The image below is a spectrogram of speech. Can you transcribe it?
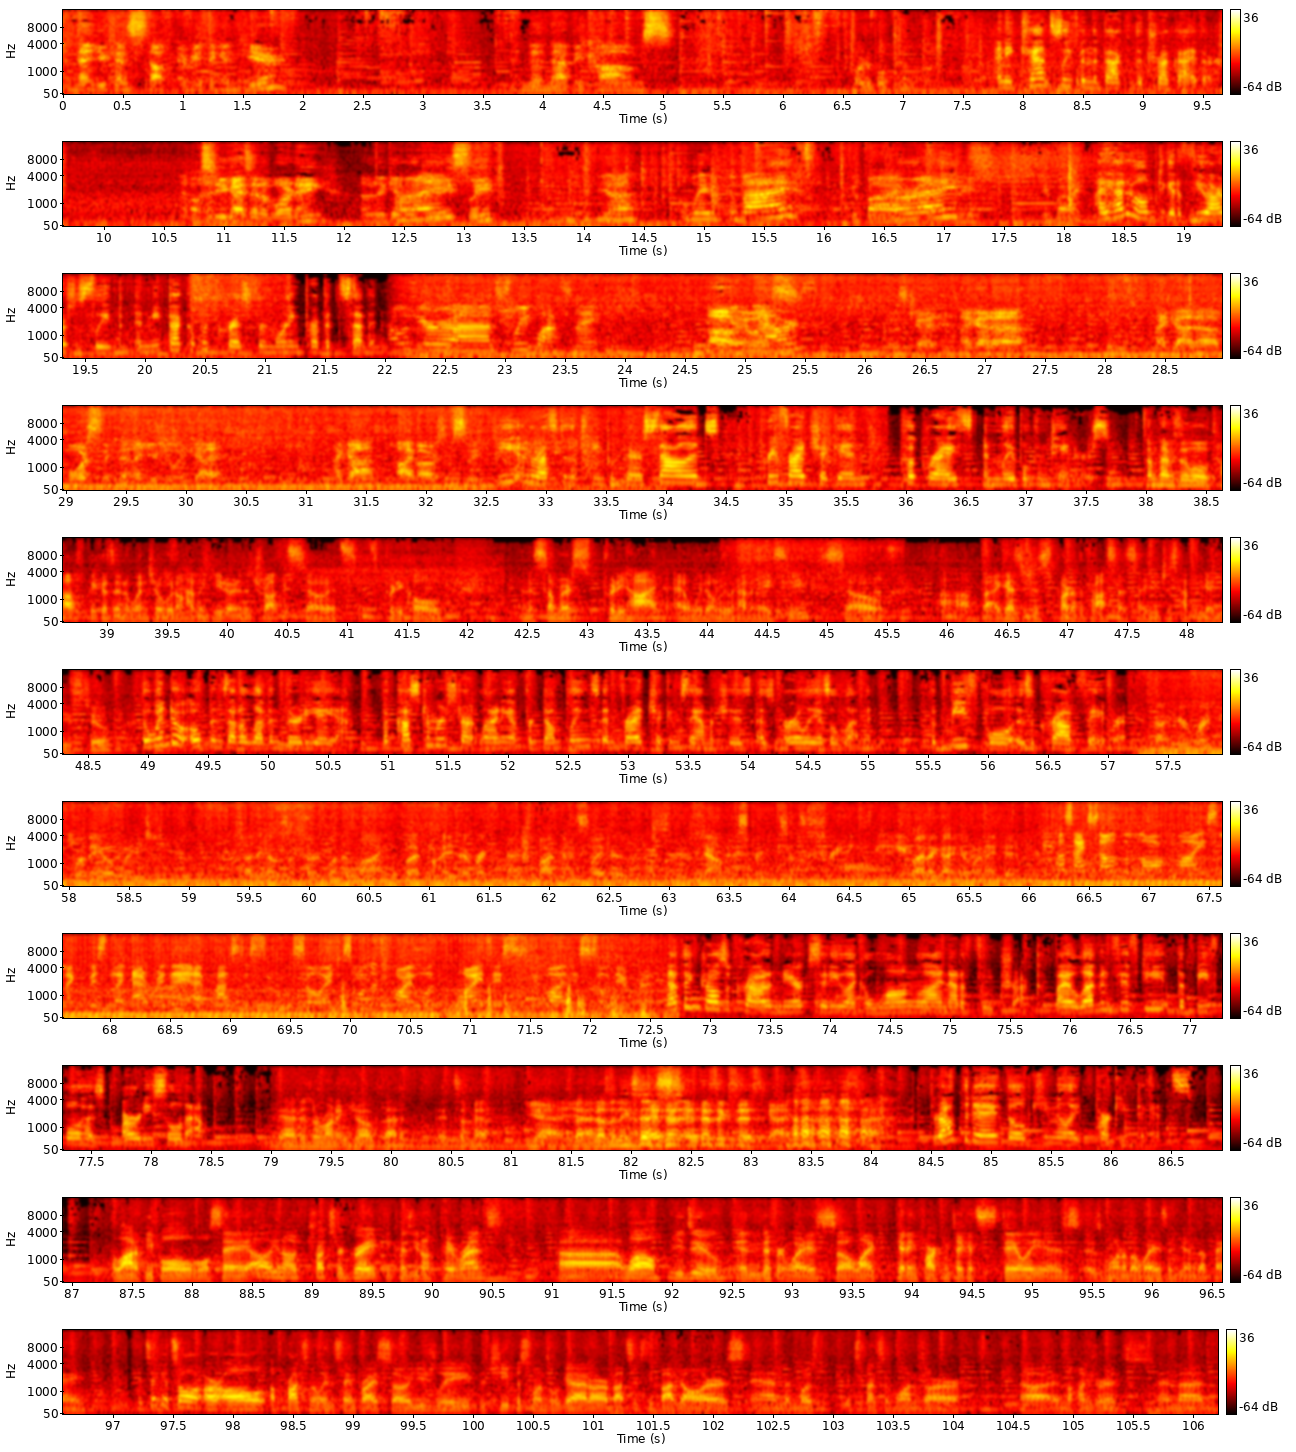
And then you can stuff everything in here. And then that becomes portable pillow. And he can't sleep in the back of the truck either. I'll see you guys in the morning. I'm gonna get my Alright. beauty sleep. Yeah. Wave goodbye. Goodbye. Alright. Goodbye. I head home to get a few hours of sleep and meet back up with Chris for morning prep at 7. How was your uh, sleep last night? Did you Oh, get it any was hours? it was good. I got uh, I got uh, more sleep than I usually get. I got five hours of sleep. He and the rest of the team prepare salads, pre fried chicken, cook rice, and label containers. Sometimes it's a little tough because in the winter we don't have a heater in the truck, so it's it's pretty cold. In the summer it's pretty hot, and we don't really have an AC. So, uh, but I guess it's just part of the process that you just have to get used to. The window opens at 11:30 a.m., but customers start lining up for dumplings and fried chicken sandwiches as early as 11. The beef bowl is a crowd favorite. Got here right before they opened, so I think I was the third one in line, but I, I recognized five minutes later down the street, so glad I got here when I did. Because I saw the long lines like basically every day I passed this through, so I just want to try what why this one is so different. Nothing draws a crowd in New York City like a long line at a food truck. By 11:50, the beef bowl has already sold out. Yeah, it is a running joke that it, it's a myth. Yeah, That yeah. it doesn't exist. It does, it does exist, guys. It does, yeah. Throughout the day, they'll accumulate parking tickets. A lot of people will say, oh, you know, trucks are great because you don't pay rent. Uh, well, you do in different ways. So, like, getting parking tickets daily is, is one of the ways that you end up paying. The tickets all, are all approximately the same price. So, usually the cheapest ones we'll get are about $65, and the most expensive ones are uh, in the hundreds. And then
